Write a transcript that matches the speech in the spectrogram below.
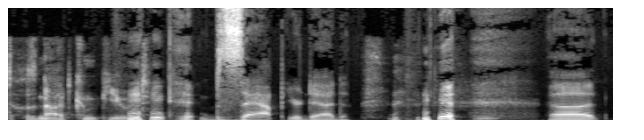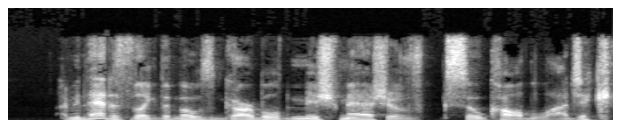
does not compute. Zap, you're dead. uh, I mean, that is like the most garbled mishmash of so called logic.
